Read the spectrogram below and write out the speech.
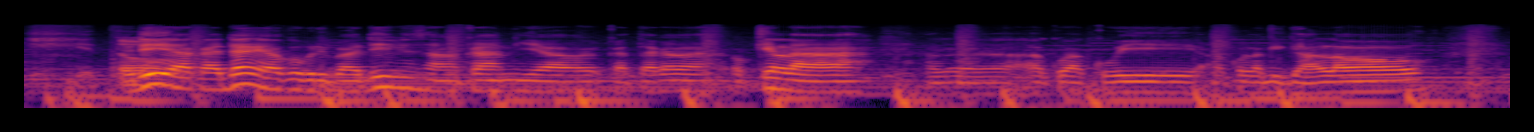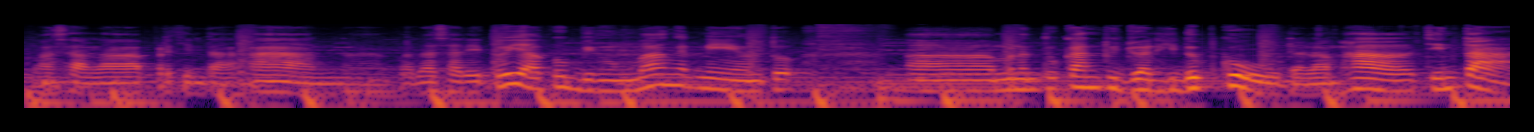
gitu Jadi ya kadang ya aku pribadi misalkan ya katakanlah oke lah eh, aku akui aku lagi galau masalah percintaan. Nah, pada saat itu ya aku bingung banget nih untuk uh, menentukan tujuan hidupku dalam hal cinta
